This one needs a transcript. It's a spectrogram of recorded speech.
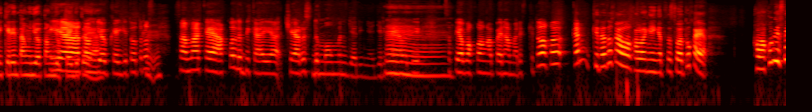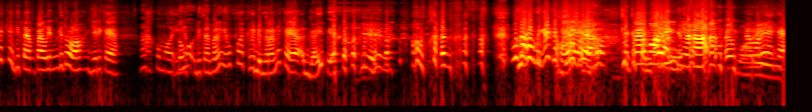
mikirin tanggung jawab tanggung jawab iya kayak gitu tanggung ya jawab kayak gitu. Terus Mhm. sama kayak aku lebih kayak cherish the moment jadinya. Jadi kayak lebih Hmm. setiap aku ngapain sama Rizky tuh aku kan kita tuh kalau kalau nginget sesuatu kayak kalau aku biasanya kayak ditempelin gitu loh. Jadi kayak aku mau inget Tunggu, ditempelin ibu kok kedengerannya kayak gaib ya? iya iya. Oh bukan Bukan, mikirnya kayak horor ya? Kayak Kayak ketempelan memorinya gitu. memorinya kayak Memorinya,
